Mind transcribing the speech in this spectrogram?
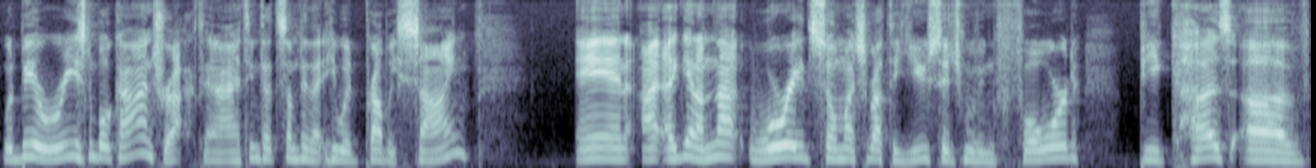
would be a reasonable contract. And I think that's something that he would probably sign. And I, again, I'm not worried so much about the usage moving forward because of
